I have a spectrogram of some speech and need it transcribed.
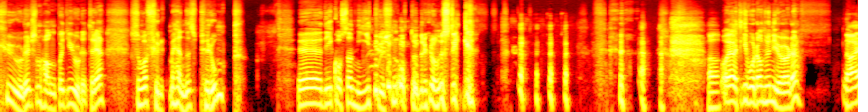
kuler som hang på et juletre, som var fylt med hennes promp. Eh, De kosta 9800 kroner stykket. Og jeg vet ikke hvordan hun gjør det. Nei,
